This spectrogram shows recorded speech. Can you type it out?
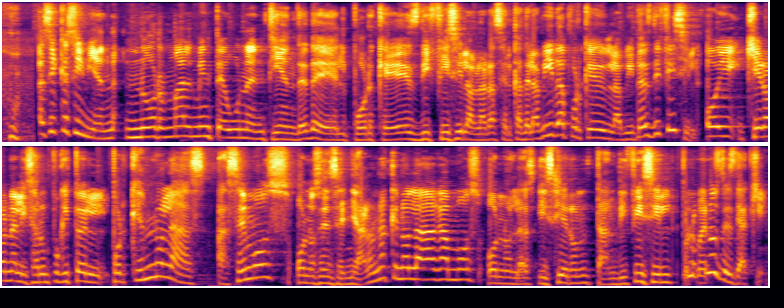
Así que si bien normalmente uno entiende del por qué es difícil hablar acerca de la vida, porque la vida es difícil. Hoy quiero analizar un poquito el por qué no las hacemos o nos enseñaron a que no la hagamos o no las hicieron tan difícil, por lo menos desde aquí.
